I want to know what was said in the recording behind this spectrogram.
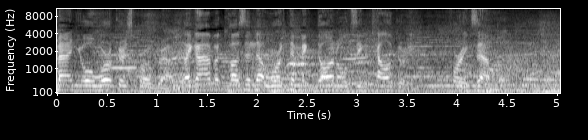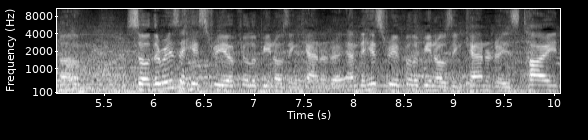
Manual Workers Program. Like I have a cousin that worked at McDonald's in Calgary, for example. Um, so there is a history of Filipinos in Canada, and the history of Filipinos in Canada is tied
